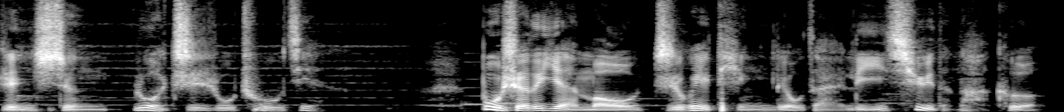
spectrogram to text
人生若只如初见。不舍的眼眸，只为停留在离去的那刻。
